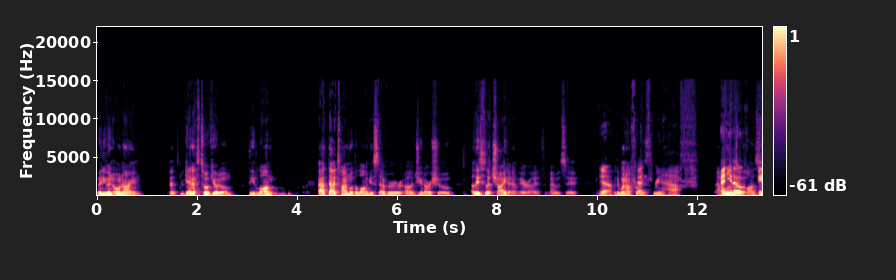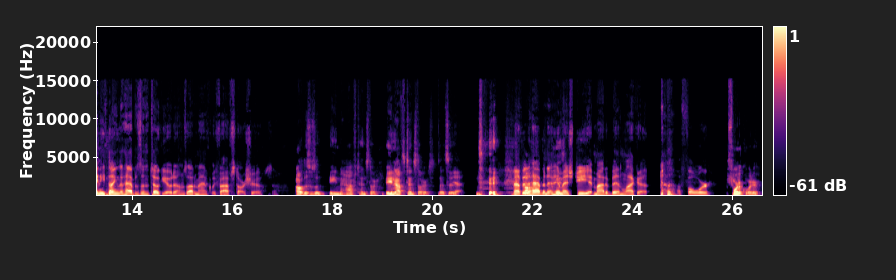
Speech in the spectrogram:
then even 09, at, again at the Tokyo Dome, the long, at that time, was the longest ever uh, GNR show, at least for the Chi Dem era, I, th- I would say. Yeah. They went on for And- like three and a half hours And you know, plus. anything that happens in the Tokyo Dome is automatically five star show. So oh, this was an eight and a half, ten star, eight and a half to ten stars. That's it. Yeah. now, if it Oh, happened at amazing. MSG, it might have been like a a four. Four and a quarter.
